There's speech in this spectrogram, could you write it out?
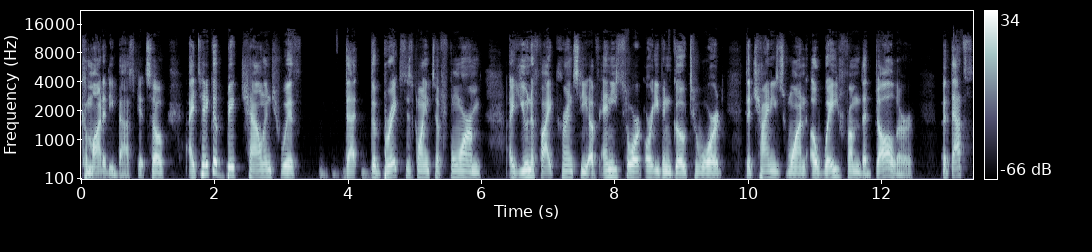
commodity basket. So I take a big challenge with that the BRICS is going to form a unified currency of any sort or even go toward the Chinese yuan away from the dollar. But that's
